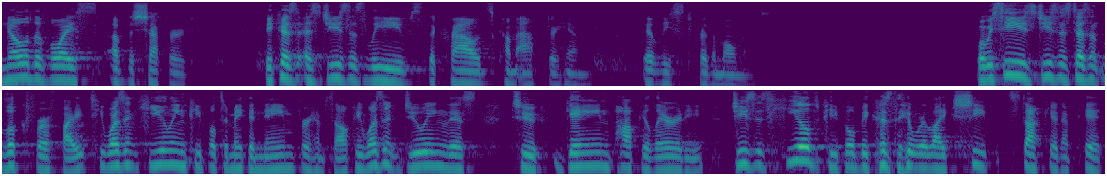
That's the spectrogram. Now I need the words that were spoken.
know the voice of the shepherd because as Jesus leaves, the crowds come after him, at least for the moment. What we see is Jesus doesn't look for a fight. He wasn't healing people to make a name for himself. He wasn't doing this to gain popularity. Jesus healed people because they were like sheep stuck in a pit,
